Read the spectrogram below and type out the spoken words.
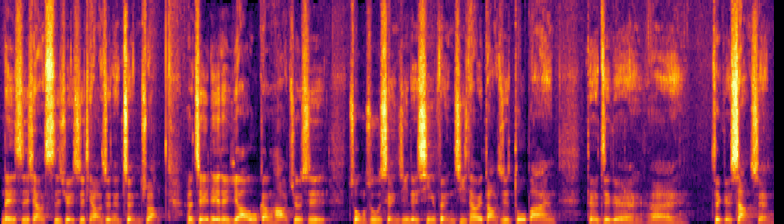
类似像视觉失调症的症状，而这一类的药物刚好就是中枢神经的兴奋剂，它会导致多巴胺的这个呃这个上升。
